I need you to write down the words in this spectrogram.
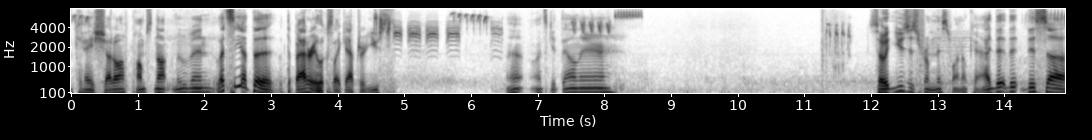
Okay, shut off. Pump's not moving. Let's see what the what the battery looks like after use. Uh, let's get down there. So it uses from this one. Okay, I, th th this uh,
